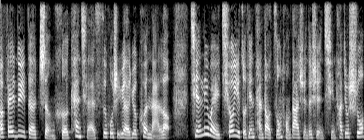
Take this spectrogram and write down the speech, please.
而非绿的整合看起来似乎是越来越困难了。前立委邱毅昨天谈到总统大选的选情，他就说，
